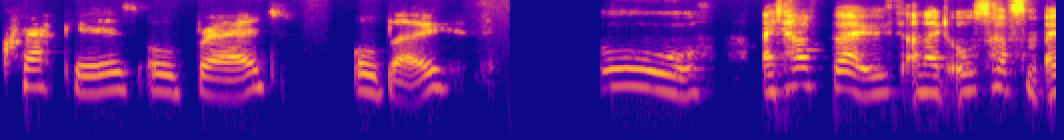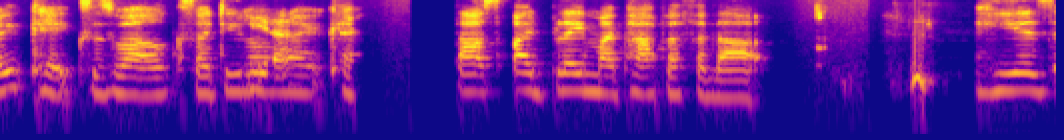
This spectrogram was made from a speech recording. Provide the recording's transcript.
crackers or bread or both? Oh, I'd have both, and I'd also have some oatcakes as well because I do love Yeah. an oatcake. That's I'd blame my papa for that. he is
